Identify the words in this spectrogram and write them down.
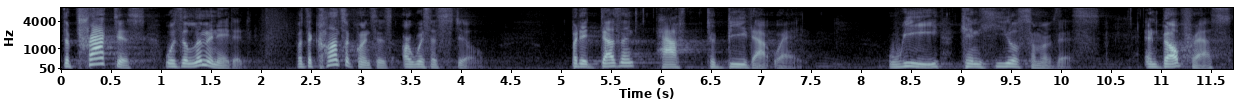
The practice was eliminated, but the consequences are with us still. But it doesn't have to be that way. We can heal some of this. And Bel Pres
